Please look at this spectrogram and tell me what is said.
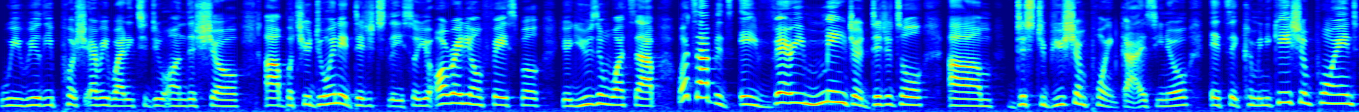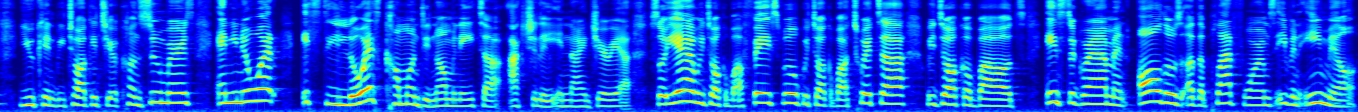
we really push everybody to do on this show. Uh, but you're doing it digitally, so you're already on Facebook. You're using WhatsApp. WhatsApp is a very major digital um, distribution point, guys. You know, it's a communication point. You can be talking to your consumers, and you know what? It's the lowest common denominator actually in Nigeria. So yeah, we talk about Facebook, we talk about Twitter, we talk about Instagram and all those other platforms, even email.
